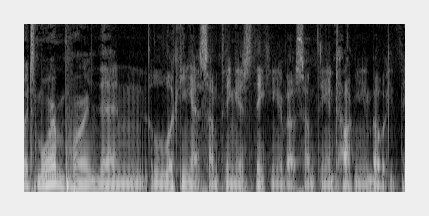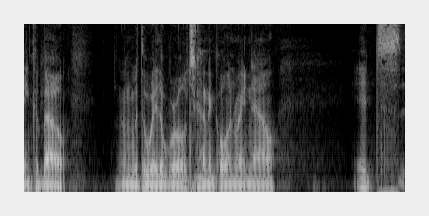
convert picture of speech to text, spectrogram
what's more important than looking at something is thinking about something and talking about what you think about. And with the way the world's kind of going right now, it's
